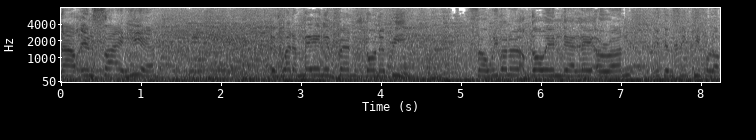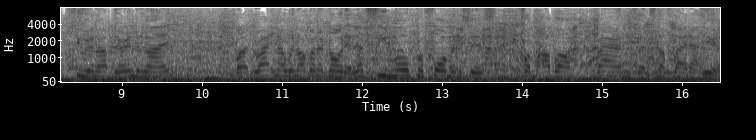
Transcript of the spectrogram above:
Now inside here is where the main event is gonna be. So we're gonna go in there later on. You can see people are queuing up, they're in the line. But right now we're not gonna go there. Let's see more performances from other bands and stuff like that here.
